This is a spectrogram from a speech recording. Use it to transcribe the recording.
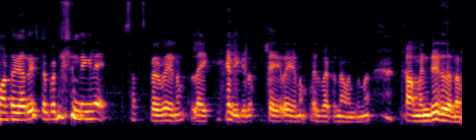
മുട്ടക്കറി ഇഷ്ടപ്പെട്ടിട്ടുണ്ടെങ്കിലേ സബ്സ്ക്രൈബ് ചെയ്യണം ലൈക്ക് അടിക്കണം ഷെയർ ചെയ്യണം വെൽബട്ടൺ അമർത്തുന്ന കമന്റ് എഴുതണം.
